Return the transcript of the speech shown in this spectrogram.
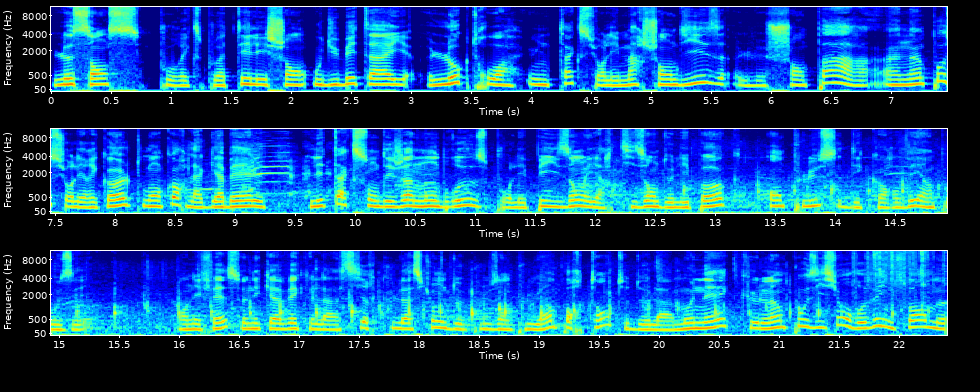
Le sens, pour exploiter les champs ou du bétail, l'octroi, une taxe sur les marchandises, le champard, un impôt sur les récoltes ou encore la gabelle. Les taxes sont déjà nombreuses pour les paysans et artisans de l'époque, en plus des corvées imposées. En effet, ce n'est qu'avec la circulation de plus en plus importante de la monnaie que l'imposition revêt une forme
